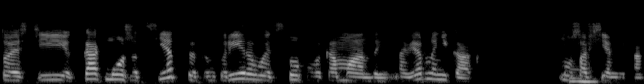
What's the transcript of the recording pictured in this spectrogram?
То есть и как может сетка конкурировать с топовой командой? Наверное, никак. Ну, совсем никак.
